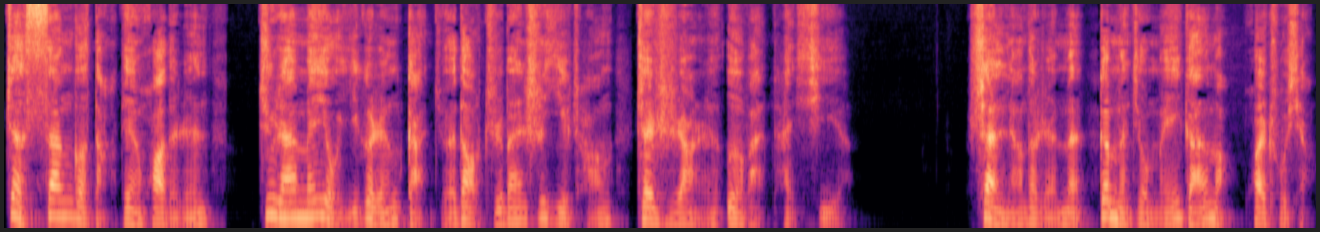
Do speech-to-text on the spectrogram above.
这三个打电话的人居然没有一个人感觉到值班室异常，真是让人扼腕叹息呀！善良的人们根本就没敢往坏处想，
